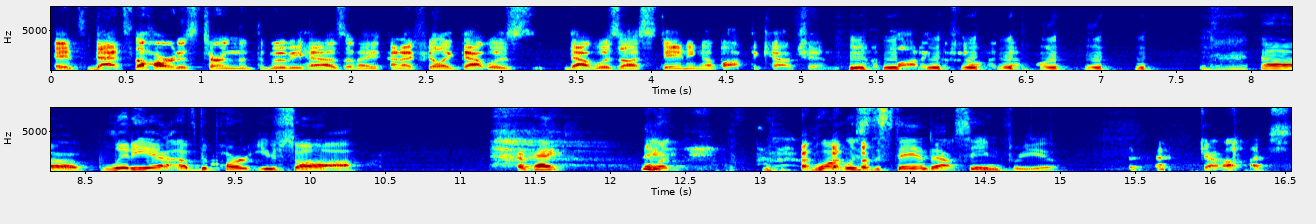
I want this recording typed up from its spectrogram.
It's that's the hardest turn that the movie has, and I and I feel like that was that was us standing up off the couch and, and applauding the film at that point. oh, Lydia, of the part you saw, Okay. what what was the standout scene for you? Gosh.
